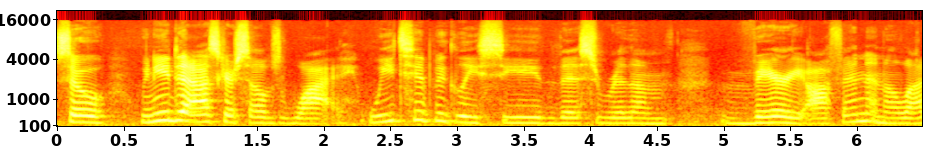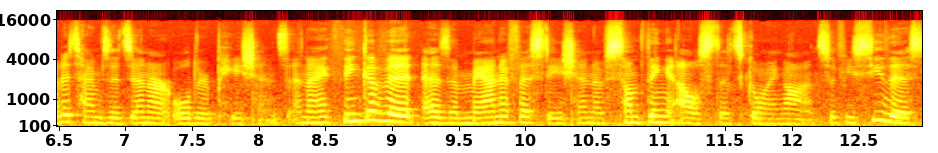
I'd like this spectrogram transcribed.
So we need to ask ourselves why. We typically see this rhythm very often, and a lot of times it's in our older patients. And I think of it as a manifestation of something else that's going on. So if you see this,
